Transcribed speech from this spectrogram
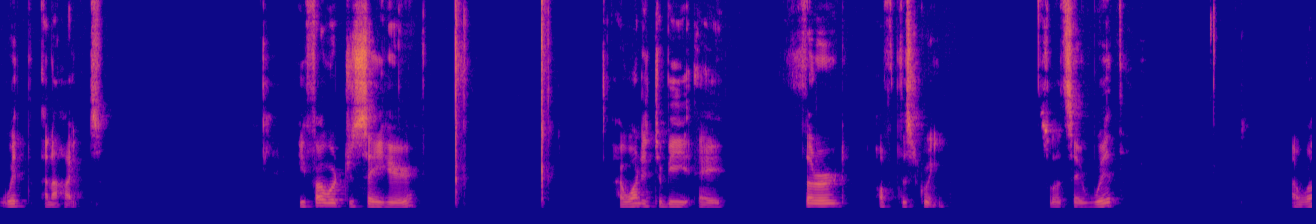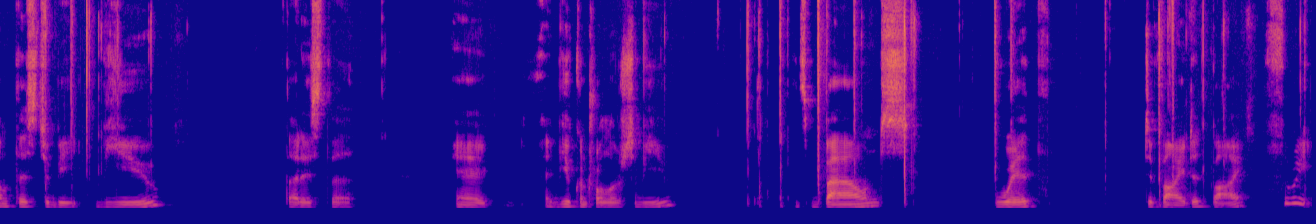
width and a height. If I were to say here, I want it to be a third of the screen. So let's say width. I want this to be view. That is the uh, view controller's view. It's bounds width divided by 3.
